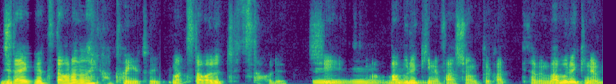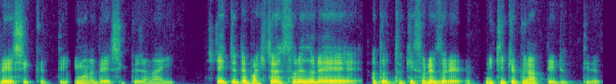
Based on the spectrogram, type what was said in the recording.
時代が伝わらないかというと、まあ、伝わるって伝わるし、バブル期のファッションとかって多分バブル期のベーシックって今のベーシックじゃない。してってやっぱ人それぞれ、あと時それぞれに結局なっているっていう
